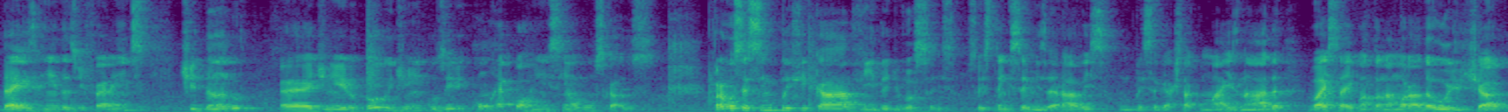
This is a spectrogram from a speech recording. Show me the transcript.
10 rendas diferentes te dando é, dinheiro todo dia, inclusive com recorrência em alguns casos. Para você simplificar a vida de vocês, vocês têm que ser miseráveis, não precisa gastar com mais nada, vai sair com a tua namorada hoje, Thiago.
